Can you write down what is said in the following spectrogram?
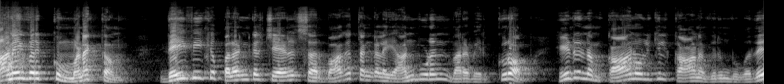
அனைவருக்கும் வணக்கம். தெய்வீக பலன்கள் சேனல் சார்பாக தங்களை அன்புடன் வரவேற்கிறோம். இன்று நம் காணொலியில் காண விரும்புவது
